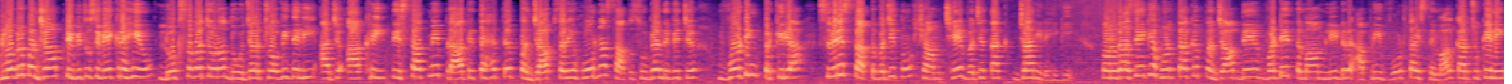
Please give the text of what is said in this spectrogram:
ਗਲੋਬਲ ਪੰਜਾਬ ਟੀਵੀ ਤੁਸੀਂ ਵੇਖ ਰਹੇ ਹੋ ਲੋਕ ਸਭਾ ਚੋਣਾਂ 2024 ਦੇ ਲਈ ਅੱਜ ਆਖਰੀ ਤੇ 7ਵੇਂ ਪੜਾਅ ਦੇ ਤਹਿਤ ਪੰਜਾਬ ਸਣੇ ਹੋਰਨਾਂ 7 ਸੂਬਿਆਂ ਦੇ ਵਿੱਚ VOTING ਪ੍ਰਕਿਰਿਆ ਸਵੇਰੇ 7 ਵਜੇ ਤੋਂ ਸ਼ਾਮ 6 ਵਜੇ ਤੱਕ ਜਾਰੀ ਰਹੇਗੀ ਤੁਹਾਨੂੰ ਦੱਸਿਆ ਕਿ ਹੁਣ ਤੱਕ ਪੰਜਾਬ ਦੇ ਵੱਡੇ तमाम ਲੀਡਰ ਆਪਣੀ ਵੋਟ ਦਾ ਇਸਤੇਮਾਲ ਕਰ ਚੁੱਕੇ ਨੇ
